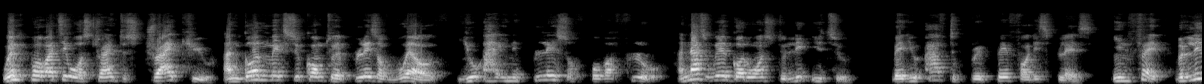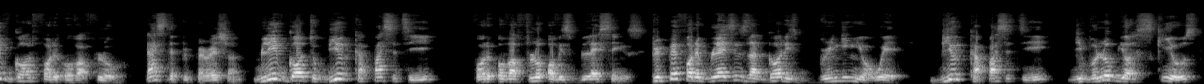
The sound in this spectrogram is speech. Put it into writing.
When poverty was trying to strike you and God makes you come to a place of wealth, you are in a place of overflow. And that's where God wants to lead you to. But you have to prepare for this place. In faith, believe God for the overflow. That's the preparation. Believe God to build capacity for the overflow of His blessings. Prepare for the blessings that God is bringing your way. Build capacity, develop your skills,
